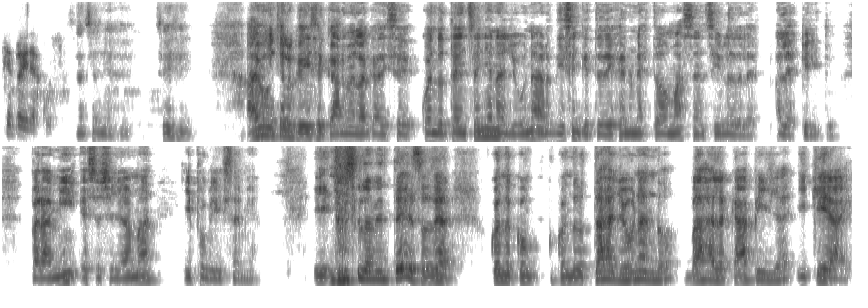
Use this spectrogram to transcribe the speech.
Siempre hay una excusa. Sí, sí. A mí me gusta lo que dice Carmen acá. Dice, cuando te enseñan a ayunar, dicen que te deja en un estado más sensible al espíritu. Para mí eso se llama hipoglicemia. Y no solamente eso, o sea, cuando, cuando estás ayunando, vas a la capilla y ¿qué hay?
